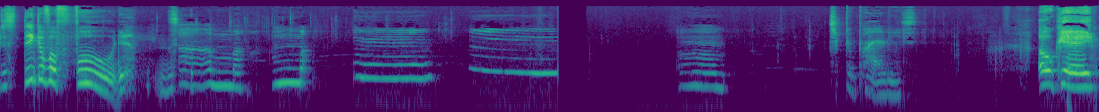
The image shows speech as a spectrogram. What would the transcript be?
Just think of a food. Um, um, um, chicken patties. Okay.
